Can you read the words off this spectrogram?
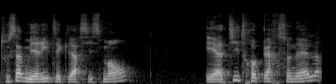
tout ça mérite éclaircissement. Et à titre personnel,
